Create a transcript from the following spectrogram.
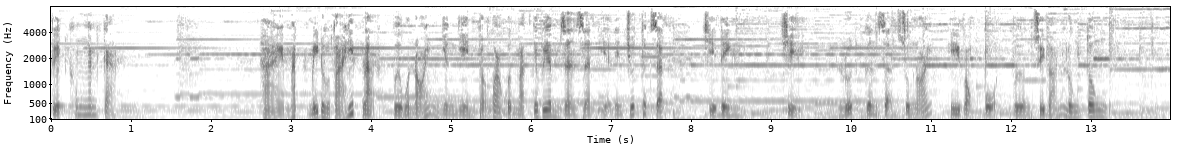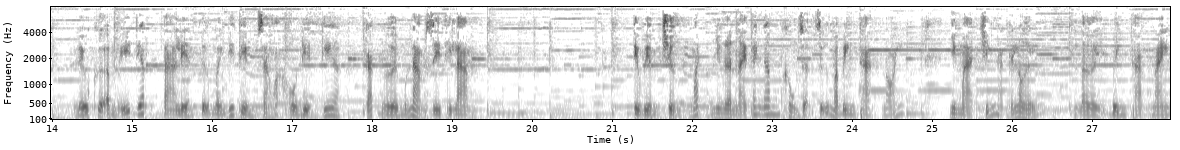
tuyệt không ngăn cản. Hai mắt Mỹ Đô Tòa híp lại, vừa muốn nói nhưng nhìn thoáng qua khuôn mặt tiêu viêm dần dần hiện lên chút tức giận. Chỉ đình, chỉ lút cơn giận xuống nói, hy vọng bổn vương suy đoán lung tung. Nếu cứ ầm ý tiếp, ta liền tự mình đi tìm ra hỏa hồn điện kia, các người muốn làm gì thì làm. Tiêu viêm trừng mắt nhưng lần này thanh âm không giận dữ mà bình thản nói. Nhưng mà chính là cái lời, lời bình thản này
